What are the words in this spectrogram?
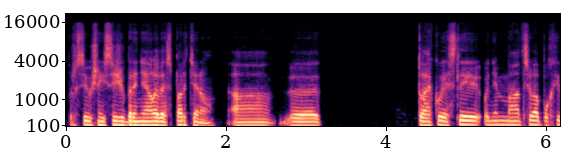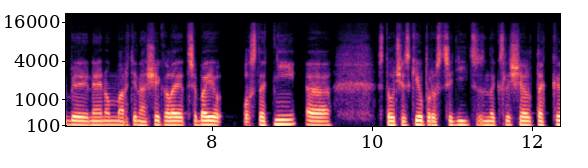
prostě už nejseš v Brně, ale ve Spartě, no. A uh, to jako jestli o něm má třeba pochyby nejenom Martin Hašek, ale třeba i ostatní uh, z toho českého prostředí, co jsem tak slyšel, tak uh,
